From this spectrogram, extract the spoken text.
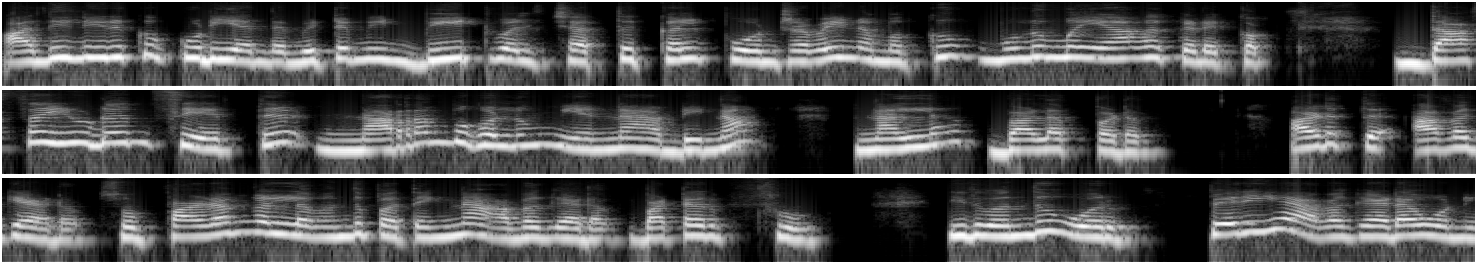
அதில் இருக்கக்கூடிய அந்த விட்டமின் பி டுவெல் சத்துக்கள் போன்றவை நமக்கு முழுமையாக கிடைக்கும். தசையுடன் சேர்த்து நரம்புகளும் என்ன அப்படின்னா நல்ல பலப்படும். அடுத்து அவகேடம் ஸோ பழங்கள்ல வந்து பாத்தீங்கன்னா அவகேடம் பட்டர் ஃப்ரூட் இது வந்து ஒரு பெரிய அவகேடா ஒன்று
